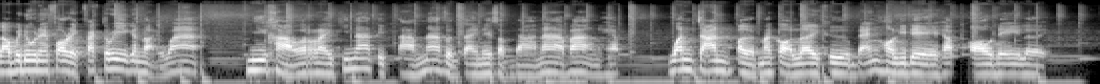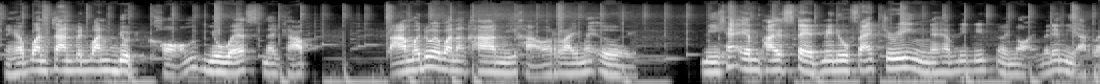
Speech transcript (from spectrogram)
เราไปดูใน forex factory กันหน่อยว่า มีข่าวอะไรที่น่าติดตามน่าสนใจในสัปดาห์หน้าบ้างนะครับ วันจันทร์เปิดมาก่อนเลยคือ Bank Holiday ครับ all day เลยนะครับวันจันทร์เป็นวันหยุดของ US นะครับ ตามมาด้วยวันอังคารมีข่าวอะไรไม่เอ่ย มีแค่ Empire State Manufacturing นะครับนิดๆหน่อยๆ ไม่ได้มีอะไร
